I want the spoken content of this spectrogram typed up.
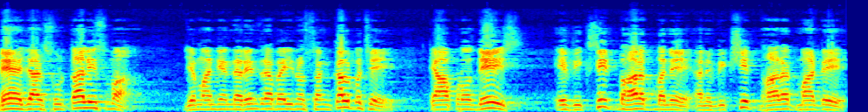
બે હજાર સુડતાલીસમાં, જે માન્ય નરેન્દ્રભાઈનો સંકલ્પ છે કે આપણો દેશ એ વિકસિત ભારત બને અને વિકસિત ભારત માટે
